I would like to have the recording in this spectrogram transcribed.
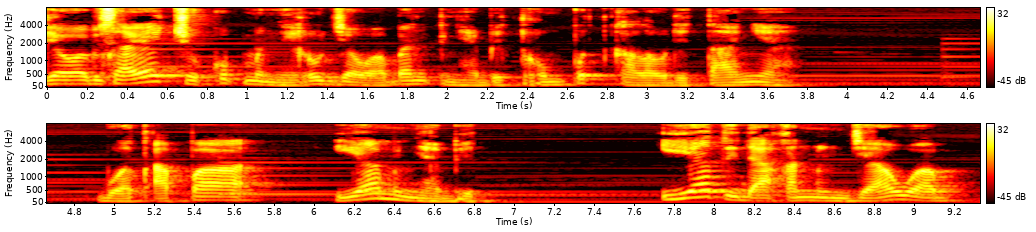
jawab saya cukup meniru jawaban penyabit rumput kalau ditanya. Buat apa ia menyabit? Ia tidak akan menjawab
